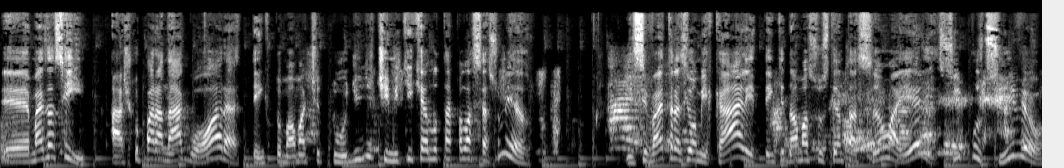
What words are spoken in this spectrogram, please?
É, mas assim, acho que o Paraná agora tem que tomar uma atitude de time que quer lutar pelo acesso mesmo. E se vai trazer o Micali, tem que dar uma sustentação a ele, se possível,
